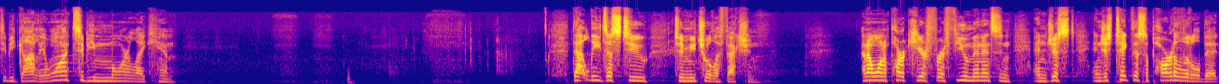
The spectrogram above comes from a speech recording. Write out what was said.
to be godly, I want to be more like Him. That leads us to, to mutual affection. And I want to park here for a few minutes and, and, just, and just take this apart a little bit.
